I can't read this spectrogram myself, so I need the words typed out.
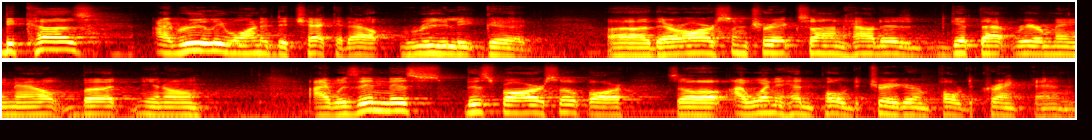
because I really wanted to check it out really good. Uh, there are some tricks on how to get that rear main out, but you know, I was in this this far so far, so I went ahead and pulled the trigger and pulled the crank and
